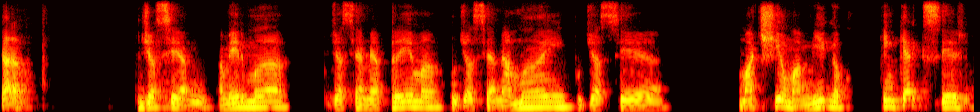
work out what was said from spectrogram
cara, podia ser a, minha irmã, podia ser a minha prima, podia ser a minha mãe, podia ser uma tia, uma amiga, quem quer que seja.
